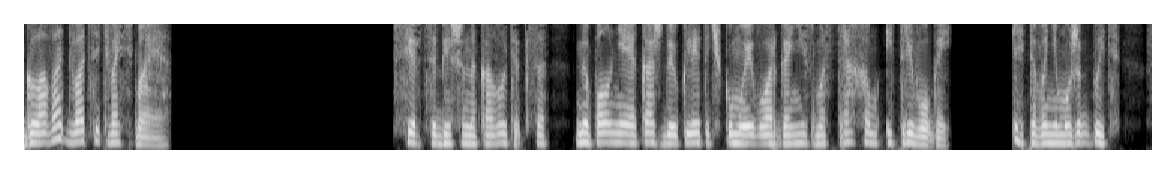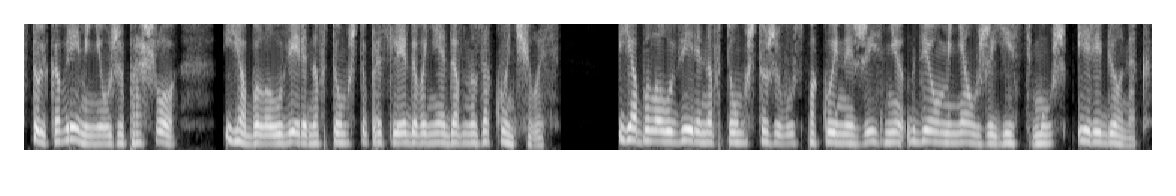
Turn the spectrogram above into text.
Глава двадцать восьмая. Сердце бешено колотится, наполняя каждую клеточку моего организма страхом и тревогой. Этого не может быть. Столько времени уже прошло. Я была уверена в том, что преследование давно закончилось. Я была уверена в том, что живу спокойной жизнью, где у меня уже есть муж и ребенок.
